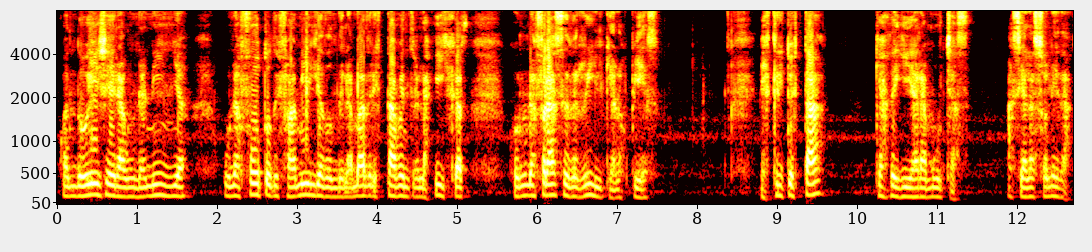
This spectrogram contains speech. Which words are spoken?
cuando ella era una niña, una foto de familia donde la madre estaba entre las hijas con una frase de Rilke a los pies. Escrito está que has de guiar a muchas hacia la soledad.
